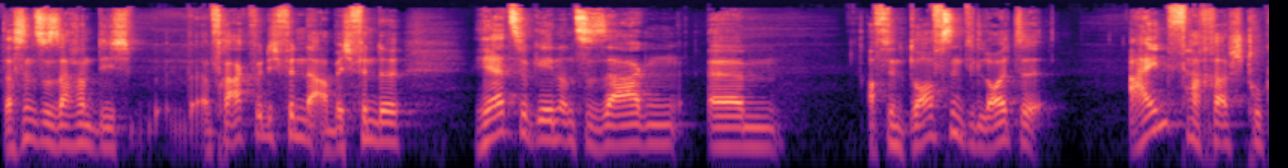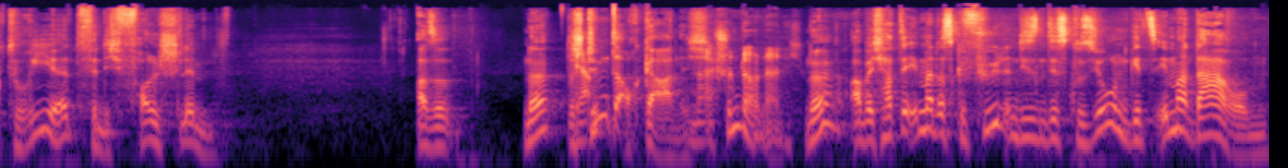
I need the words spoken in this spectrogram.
Das sind so Sachen, die ich äh, fragwürdig finde, aber ich finde, herzugehen und zu sagen, ähm, auf dem Dorf sind die Leute einfacher strukturiert, finde ich voll schlimm. Also, ne, das Ja. stimmt auch gar nicht. Na, stimmt doch nicht. Ne? Aber ich hatte immer das Gefühl, in diesen Diskussionen geht's immer darum.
